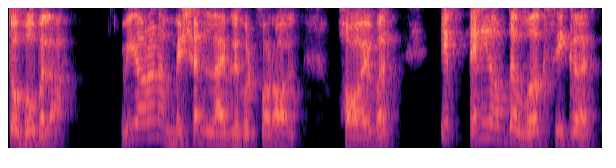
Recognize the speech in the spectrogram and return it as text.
to ho bala. We are on a mission livelihood for all. However, if any of the work seeker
